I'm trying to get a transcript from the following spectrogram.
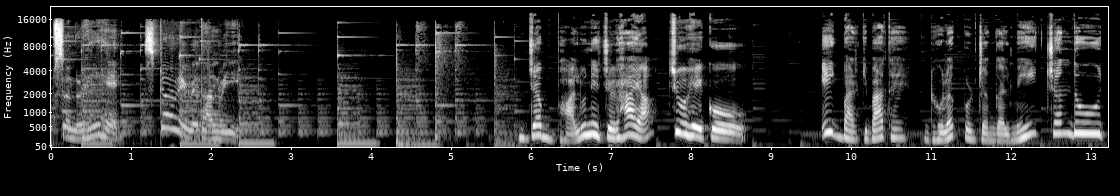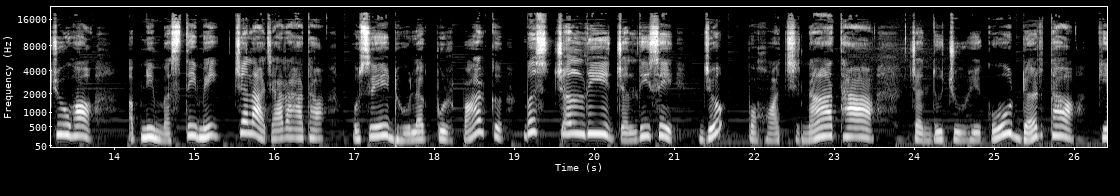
आप सुन रहे हैं स्टोरी विद अनवी जब भालू ने चढ़ाया चूहे को, एक बार की बात है, ढोलकपुर जंगल में चंदू चूहा अपनी मस्ती में चला जा रहा था। उसे ढोलकपुर पार्क बस जल्दी जल्दी से जो पहुँचना था। चंदू चूहे को डर था कि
